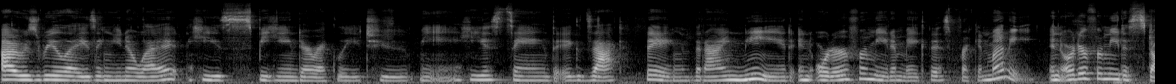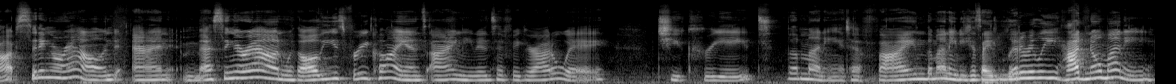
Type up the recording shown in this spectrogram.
I was realizing, you know what? He's speaking directly to me. He is saying the exact thing that I need in order for me to make this freaking money. In order for me to stop sitting around and messing around with all these free clients, I needed to figure out a way to create the money, to find the money because I literally had no money.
